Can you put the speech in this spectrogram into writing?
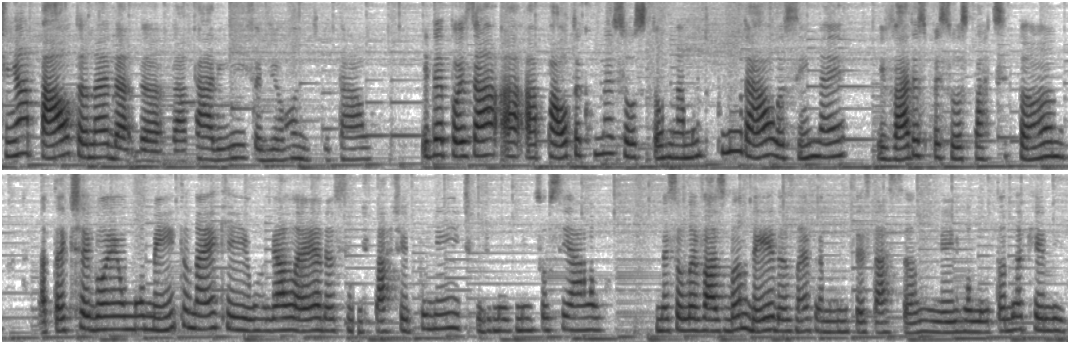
tinha a pauta, né, da, da, da tarifa de ônibus e tal, e depois a, a, a, pauta começou a se tornar muito plural, assim, né, e várias pessoas participando, até que chegou em um momento, né, que uma galera, assim, de partido político, de movimento social, começou a levar as bandeiras, né, para manifestação, e aí rolou toda aquele,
